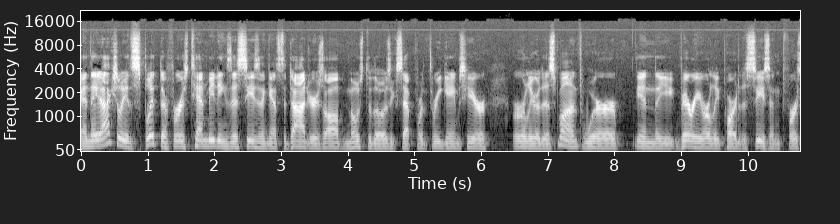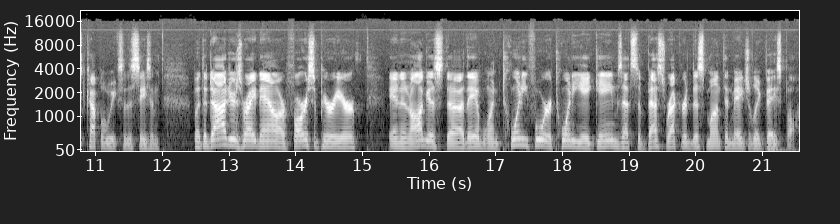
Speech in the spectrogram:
And they actually had split their first 10 meetings this season against the Dodgers. All most of those, except for three games here earlier this month, were in the very early part of the season, first couple of weeks of the season. But the Dodgers right now are far superior. And in August, uh, they have won 24 or 28 games. That's the best record this month in Major League Baseball.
